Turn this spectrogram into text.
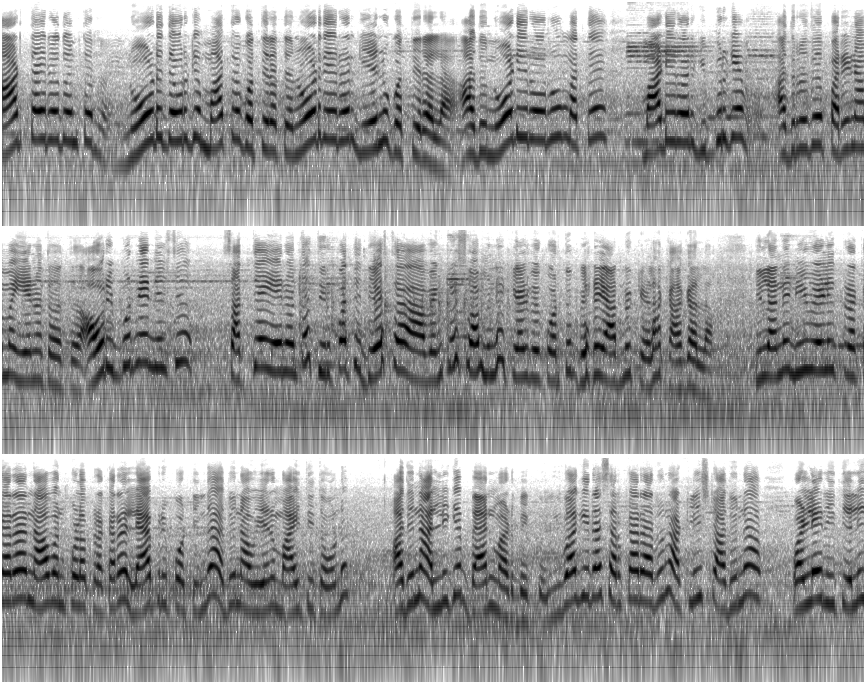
ಮಾಡ್ತಾ ಇರೋದು ಅಂತ ನೋಡಿದವ್ರಿಗೆ ಮಾತ್ರ ಗೊತ್ತಿರುತ್ತೆ. ನೋಡದೇ ಇರೋರ್ಗೆ ಏನೂ ಗೊತ್ತಿರಲ್ಲ. ಅದು ನೋಡಿರೋರು ಮತ್ತು ಮಾಡಿರೋರ್ಗೆ ಇಬ್ಬರಿಗೆ ಅದ್ರದ್ದು ಪರಿಣಾಮ ಏನು ಅಂತ ಅವರಿಬ್ಬರನ್ನೇ ನಿಲ್ಲಿಸಿ ಸತ್ಯ ಏನು ಅಂತ ತಿರುಪತಿ ದೇವಸ್ಥಾನ ವೆಂಕಟೇಶ್ ಸ್ವಾಮಿನೇ ಕೇಳಬೇಕು ಹೊರತು ಬೇರೆ ಯಾರನ್ನೂ ಕೇಳೋಕ್ಕಾಗಲ್ಲ. ಇಲ್ಲಾಂದರೆ ನೀವು ಹೇಳಿದ ಪ್ರಕಾರ, ನಾವು ಅಂದ್ಕೊಳ್ಳೋ ಪ್ರಕಾರ ಲ್ಯಾಬ್ ರಿಪೋರ್ಟಿಂದ ಅದು ನಾವು ಏನು ಮಾಹಿತಿ ತೊಗೊಂಡು ಅದನ್ನು ಅಲ್ಲಿಗೆ ಬ್ಯಾನ್ ಮಾಡಬೇಕು. ಇವಾಗಿರೋ ಸರ್ಕಾರ ಅಟ್ಲೀಸ್ಟ್ ಅದನ್ನು ಒಳ್ಳೆ ರೀತಿಯಲ್ಲಿ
